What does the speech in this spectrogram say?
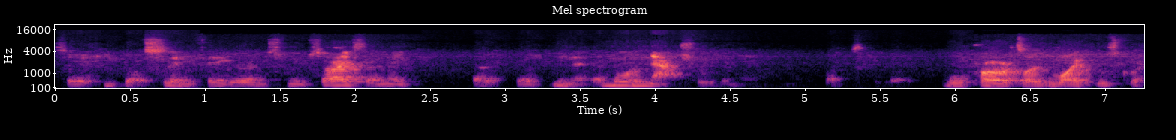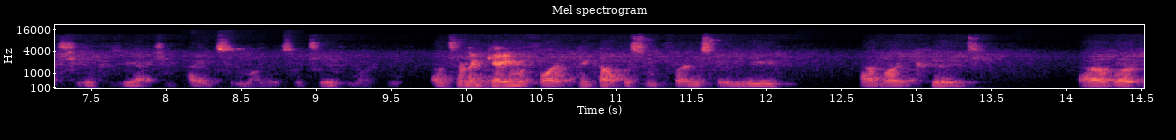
So if you've got a slim figure and a small size, they make uh, uh, you know they're more natural than they We'll prioritise Michael's question because he actually paid some money. So cheers, Michael. I'm trying to gamify, pick up with some friends who are new. How I could, however,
